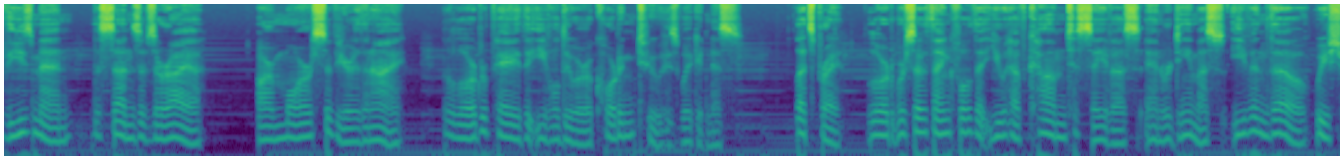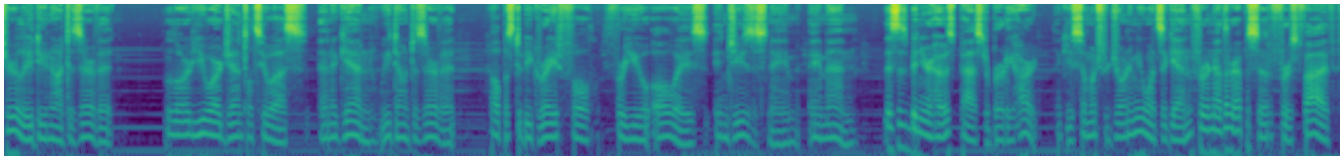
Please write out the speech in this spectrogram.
These men, the sons of Zeruiah, are more severe than I. The Lord repay the evildoer according to his wickedness. Let's pray. Lord, we're so thankful that you have come to save us and redeem us, even though we surely do not deserve it. Lord, you are gentle to us, and again, we don't deserve it. Help us to be grateful for you always. In Jesus' name, amen. This has been your host, Pastor Brody Hart. Thank you so much for joining me once again for another episode of First Five.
